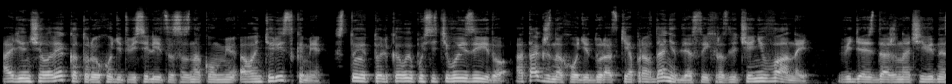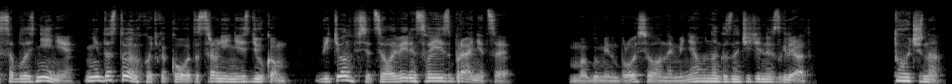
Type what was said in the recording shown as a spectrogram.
один человек, который уходит веселиться со знакомыми авантюристками, стоит только выпустить его из виду, а также находит дурацкие оправдания для своих развлечений в ванной, ведясь даже на очевидное соблазнение, недостоин хоть какого-то сравнения с Дюком, ведь он всецело верен своей избраннице. Магумин бросила на меня многозначительный взгляд. Точно!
